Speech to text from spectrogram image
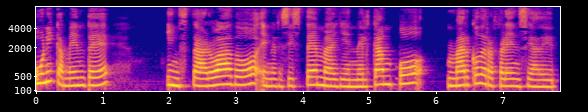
únicamente instaurado en el sistema y en el campo marco de referencia de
